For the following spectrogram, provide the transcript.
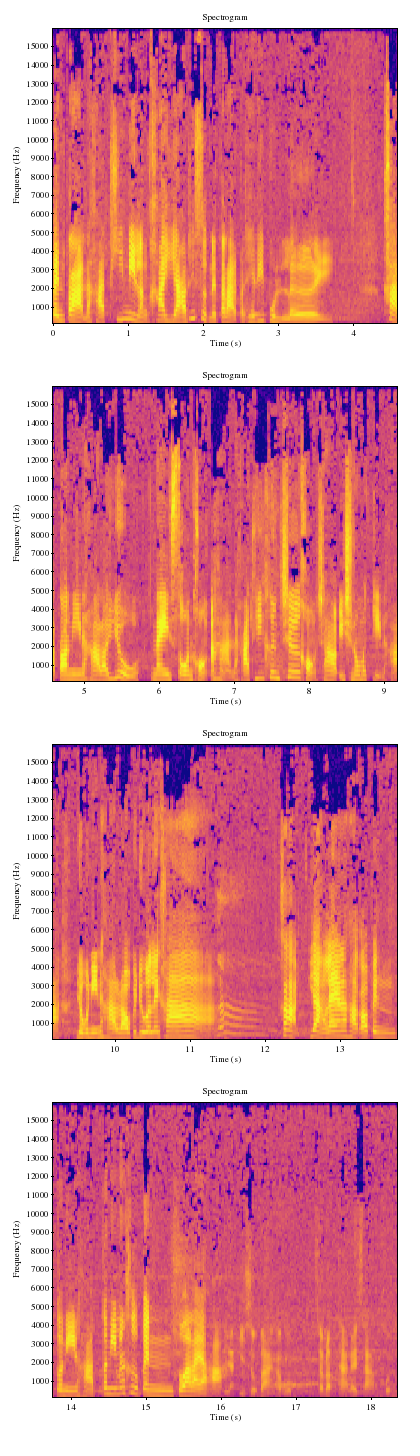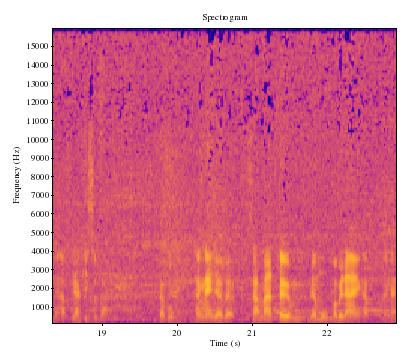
เป็นตลาดนะคะที่มีหลังคายาวที่สุดในตลาดประเทศญี่ปุ่นเลย ค่ะตอนนี้นะคะเราอยู่ในโซนของอาหารนะคะ ที่ขึ้นชื่อของชาวอิชิโนมากินะคะ เดี๋ยววันนี้นะคะ เราไปดูกันเลยค่ะ ค่ะ อย่างแรกนะคะก็เป็นตัวนี้นะคะ ตัวนี้มันคือเป็นตัวอะไรอะคะ ยากิโซบะครับผมสำหรับทานได้ 3 คนนะครับยากิโซบะ ครับผมข้างในจะแบบสามารถเติมเนื้อหมูเข้าไปได้ครับข้างใน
